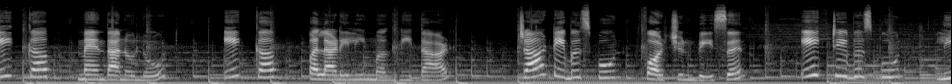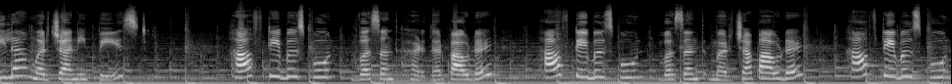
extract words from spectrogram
એક કપ મેંદાનો લોટ એક કપ પલાળેલી મગની દાળ ચાર ટેબલસ્પૂન ફોર્ચ્યુન બેસન એક ટેબલસ્પૂન લીલા મરચાની પેસ્ટ હાફ ટેબલસ્પૂન વસંત હળદર પાવડર હાફ ટેબલસ્પૂન વસંત મરચા પાવડર હાફ ટેબલ સ્પૂન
